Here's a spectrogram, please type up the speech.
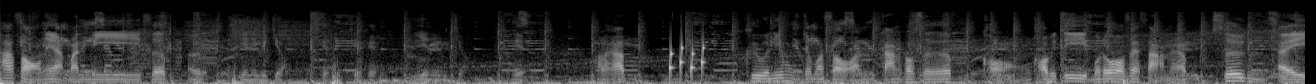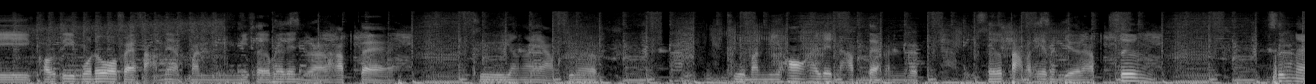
ภาค2เนี่ย มันมีเซิร์ฟ เออเยนไม่เกี่ยว โอเค โอเคโอเคเยนไม่เกี่ยว โอเค เอาละครับ คือวันนี้ผมจะมาสอนการเข้าเซิร์ฟของ c of Duty Modern Warfare 3 นะครับ ซึ่งไอ c of Duty Modern Warfare 3 เนี่ย มันมีเซิร์ฟให้เล่นอยู่แล้วนะครับ แต่คือยังไงอะ คือแบบคือมันมีห้องให้เล่นนะครับ แต่มันแบบเซิร์ฟต่างประเทศมันเยอะนะครับ ซึ่ง ซึ่งใน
